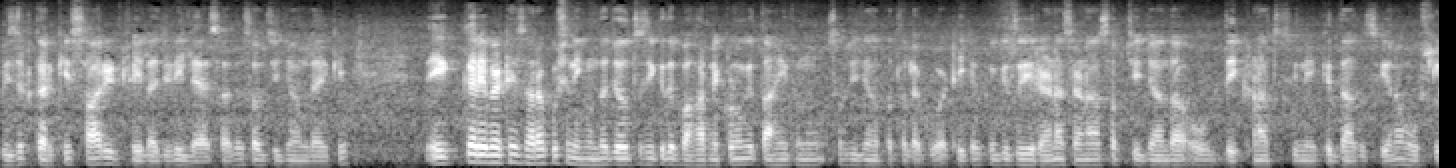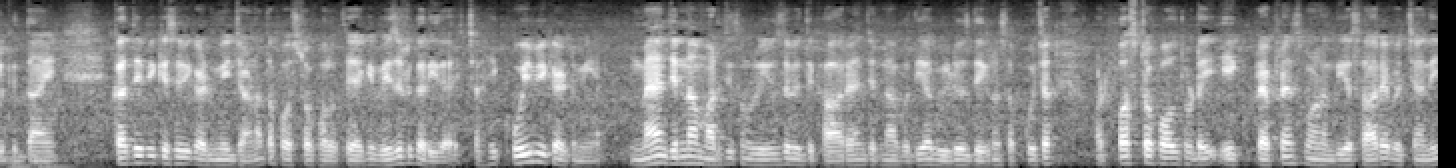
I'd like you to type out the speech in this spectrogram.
ਵਿਜ਼ਿਟ ਕਰਕੇ ਸਾਰੀ ਡਿਟੇਲ ਆ ਜਿਹੜੀ ਲੈ ਸਕਦੇ ਸਭ ਚੀਜ਼ਾਂ ਨੂੰ ਲੈ ਕੇ। ਤੇ ਘਰੇ ਬੈਠੇ ਸਾਰਾ ਕੁਝ ਨਹੀਂ ਹੁੰਦਾ, ਜਦੋਂ ਤੁਸੀਂ ਕਿਤੇ ਬਾਹਰ ਨਿਕਲੋਗੇ ਤਾਂ ਹੀ ਤੁਹਾਨੂੰ ਸਭ ਚੀਜ਼ਾਂ ਦਾ ਪਤਾ ਲੱਗੂਗਾ, ਠੀਕ ਹੈ? ਕਿਉਂਕਿ ਤੁਸੀਂ ਰਹਿਣਾ ਸਹਿਣਾ ਸਭ ਚੀਜ਼ਾਂ ਦਾ ਉਹ ਦੇਖਣਾ ਤੁਸੀਂ ਨੇ, ਕਿੱਦਾਂ ਤੁਸੀਂ ਹੈ ਨਾ ਹੋਸਟਲ ਕਿੱਦਾਂ ਹੈ। ਕਦੇ ਵੀ ਕਿਸੇ ਵੀ ਅਕੈਡਮੀ ਜਾਣਾ ਤਾਂ ਫਸਟ ਆਫ ਆਲ ਉੱਥੇ ਆ ਕੇ ਵਿਜ਼ਿਟ ਕਰੀਦਾ ਹੈ, ਚਾਹੇ ਕੋਈ ਵੀ ਅਕੈਡਮੀ ਆ। ਮੈਂ ਜਿੰਨਾ ਮਰਜ਼ੀ ਤੁਹਾਨੂੰ ਰੀਲਸ ਦੇ ਵਿੱਚ ਦਿਖਾ ਰਿਹਾ, ਜਿੰਨਾ ਵਧੀਆ ਵੀਡੀਓਜ਼ ਦੇਖ ਰਹੇ ਹੋ ਸਭ ਕੁਝ ਬਟ ਫਸਟ ਆਫ ਆਲ ਤੁਹਾਡੀ ਇੱਕ ਪ੍ਰੈਫਰੈਂਸ ਬਣਦੀ ਹੈ ਸਾਰੇ ਬੱਚਿਆਂ ਦੀ,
